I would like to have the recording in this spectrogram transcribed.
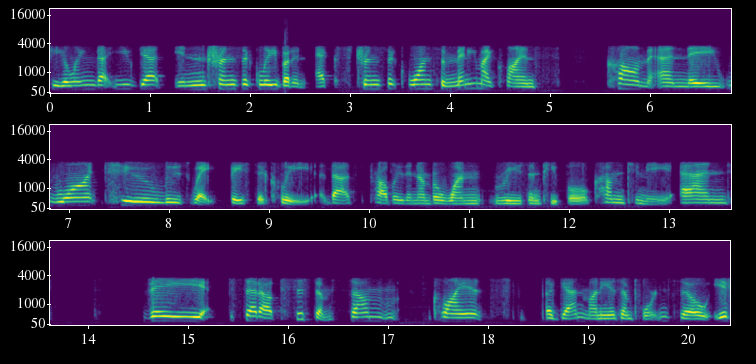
feeling that you get intrinsically, but an extrinsic one. So many of my clients come and they want to lose weight, basically. That's probably the number one reason people come to me. And they set up systems. Some clients, again, money is important. So if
